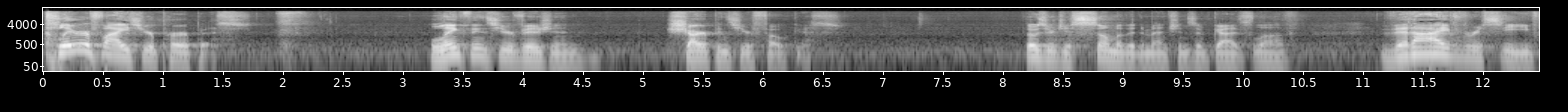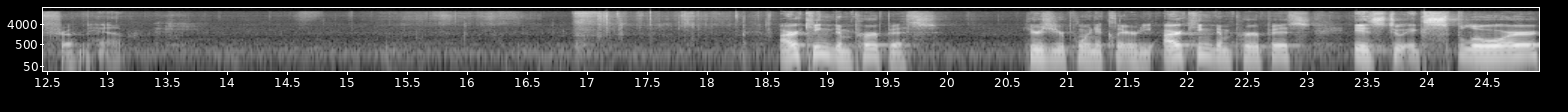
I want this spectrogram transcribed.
clarifies your purpose, lengthens your vision, sharpens your focus. Those are just some of the dimensions of God's love that I've received from Him. Our kingdom purpose, here's your point of clarity our kingdom purpose is to explore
